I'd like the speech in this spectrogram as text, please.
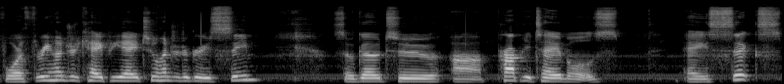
for 300 kPa, 200 degrees C. So go to uh, property tables A6,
